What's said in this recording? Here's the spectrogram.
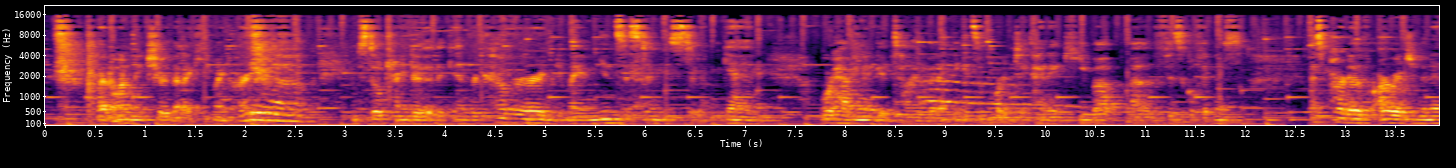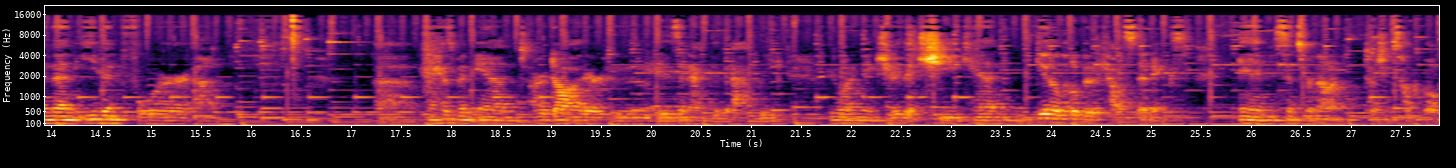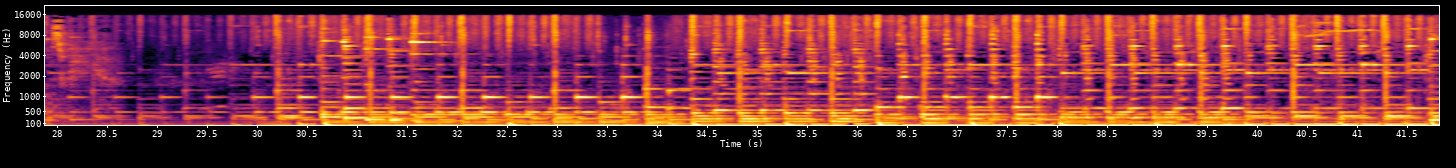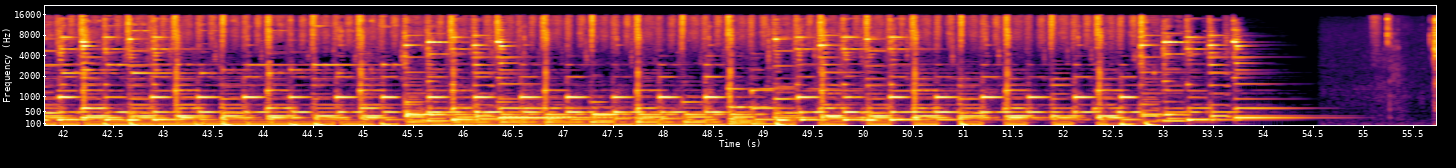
but I want to make sure that I keep my cardio up. I'm still trying to, again, recover and get my immune system having a good time, but I think it's important to kind of keep up uh, physical fitness as part of our regimen, and then even for um, uh, my husband and our daughter, who is an active athlete, we want to make sure that she can get a little bit of calisthenics in since we're not touching soccer ball this week.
